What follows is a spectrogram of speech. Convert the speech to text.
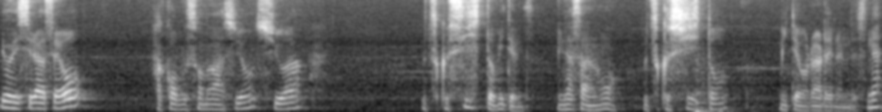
良い知らせを運ぶその足を主は美しいと見てるんです。皆さんを美しいと見ておられるんですね。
